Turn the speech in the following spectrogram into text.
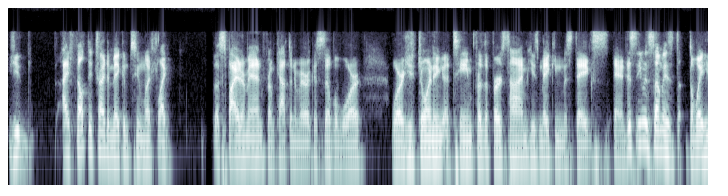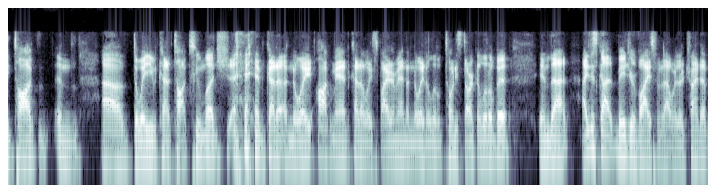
he, I felt they tried to make him too much like a Spider-Man from Captain America: Civil War, where he's joining a team for the first time, he's making mistakes, and just even some of his the way he talked and uh, the way he would kind of talk too much and kind of annoy Hawkman, kind of like Spider-Man annoyed a little Tony Stark a little bit. In that, I just got major vibes from that, where they're trying to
